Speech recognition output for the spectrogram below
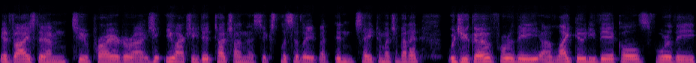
advise them to prioritize? You, you, actually did touch on this explicitly, but didn't say too much about it. Would you go for the uh, light duty vehicles, for the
